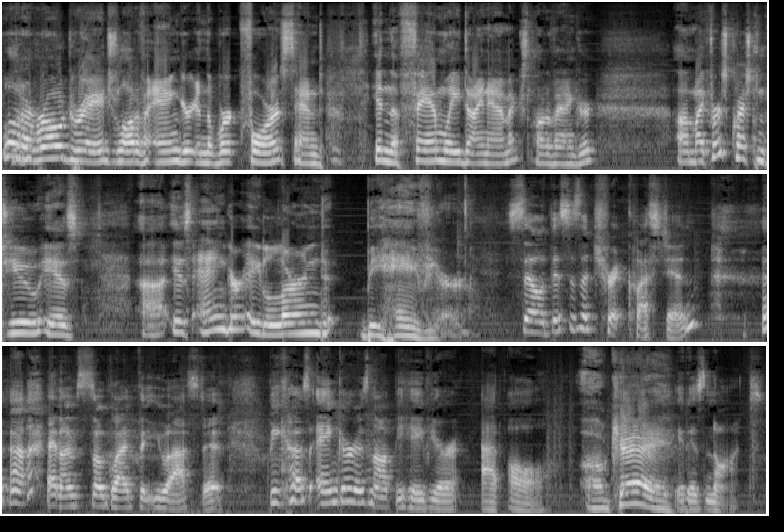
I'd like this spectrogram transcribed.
a lot of road rage, a lot of anger in the workforce and in the family dynamics, a lot of anger. Uh, my first question to you is uh, Is anger a learned behavior? So, this is a trick question. and I'm so glad that you asked it because anger is not behavior at all. Okay. It is not.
